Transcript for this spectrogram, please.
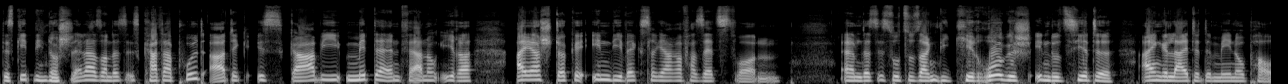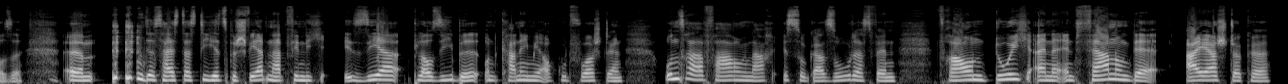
Das geht nicht nur schneller, sondern es ist katapultartig, ist Gabi mit der Entfernung ihrer Eierstöcke in die Wechseljahre versetzt worden. Ähm, das ist sozusagen die chirurgisch induzierte, eingeleitete Menopause. Ähm, das heißt, dass die jetzt Beschwerden hat, finde ich sehr plausibel und kann ich mir auch gut vorstellen. Unserer Erfahrung nach ist sogar so, dass wenn Frauen durch eine Entfernung der Eierstöcke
